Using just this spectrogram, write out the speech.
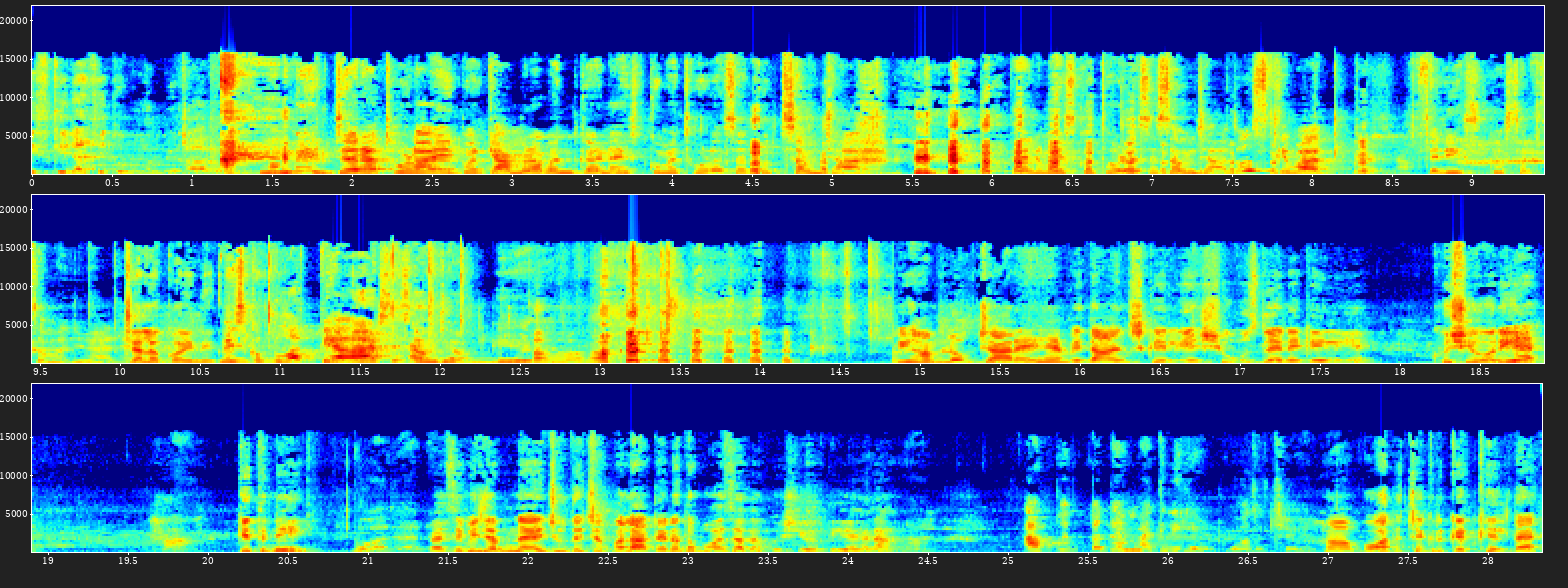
इसकी जैसी तो बहुत बेकार मम्मी जरा थोड़ा एक बार कैमरा बंद करना है इसको मैं थोड़ा सा कुछ समझा दूँ। पहले मैं इसको थोड़ा सा समझा दूँ उसके बाद करना। फिर इसको सब समझ में आ जाए चलो कोई नहीं मैं इसको बहुत प्यार से समझाऊँगी। अभी हम लोग जा रहे हैं वेदांश के लिए शूज़ लेने के लिए। खुशी हो रही है? हाँ। कितनी? वैसे भी जब नए जूते चप्पल आते हैं ना तो बहुत ज़्यादा खुशी होती है ना? हाँ। आपको पता है मैं क्रिकेट बहुत अच्छे हाँ बहुत अच्छे क्रिकेट खेलता है।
